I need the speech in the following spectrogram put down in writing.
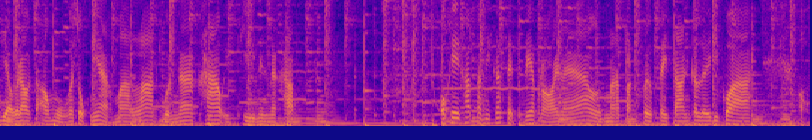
เดี๋ยวเราจะเอาหมูกระจกเนี่ยมาราดบนหน้าข้าวอีกทีหนึ่งนะครับ โอเคครับตอนนี้ก็เสร็จเรียบร้อยแล้ว มาตักเสิร์ฟใส่จานกันเลยดีกว่าโอ้โห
